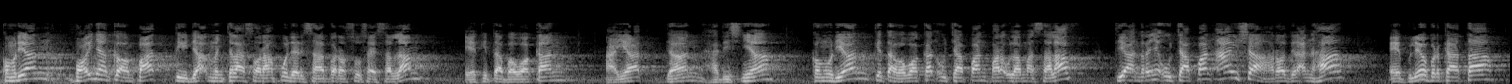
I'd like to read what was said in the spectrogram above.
Kemudian poin yang keempat tidak mencela seorang pun dari sahabat Rasul SAW. Ya kita bawakan ayat dan hadisnya. Kemudian kita bawakan ucapan para ulama salaf. Di antaranya ucapan Aisyah radhiyallahu anha. Eh beliau berkata,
